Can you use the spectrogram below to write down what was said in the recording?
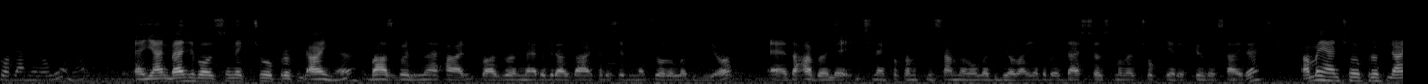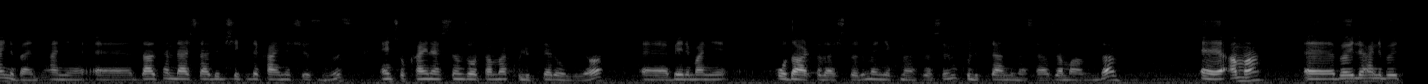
problemleri oluyor mu? E, Yani bence Boğaziçi'ndeki çoğu profil aynı. Bazı bölümler hariç, bazı bölümlerde biraz daha arkadaş edinmek zor olabiliyor. E, Daha böyle içine kapanık insanlar olabiliyorlar ya da böyle ders çalışmaları çok gerekiyor vesaire. Ama yani çoğu profil aynı bence. Hani e, zaten derslerde bir şekilde kaynaşıyorsunuz. En çok kaynaştığınız ortamlar kulüpler oluyor. E, Benim hani o da arkadaşlarım, en yakın arkadaşlarım kulüptendi mesela zamanında. Ama böyle hani böyle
